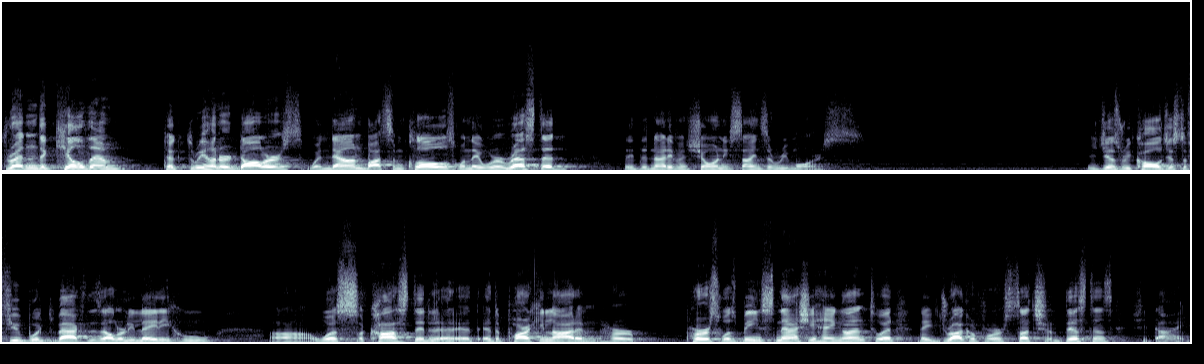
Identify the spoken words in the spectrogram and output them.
threatened to kill them, took $300, went down, bought some clothes. When they were arrested, they did not even show any signs of remorse. You just recall just a few weeks back this elderly lady who uh, was accosted at, at, the parking lot and her purse was being snatched. She hung on to it. They drug her for such a distance. She died.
